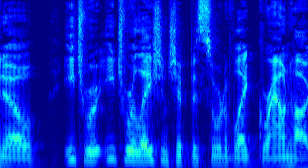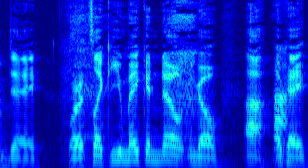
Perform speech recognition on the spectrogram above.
know, each each relationship is sort of like Groundhog Day, where it's like you make a note and go, ah, okay,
